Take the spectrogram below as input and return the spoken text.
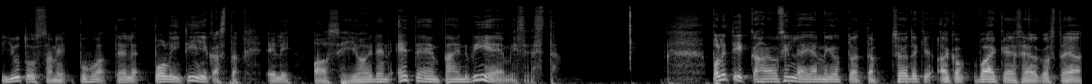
jutussani puhua teille politiikasta, eli asioiden eteenpäin viemisestä. Politiikkahan on silleen jännä juttu, että se on jotenkin aika vaikea selkosta ja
